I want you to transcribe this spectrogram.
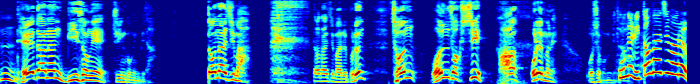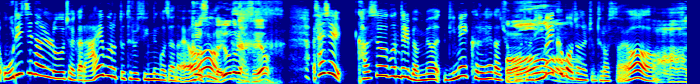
음. 대단한 미성의 주인공입니다. 떠나지 마. 하, 떠나지 마를 부른 전 원석 씨. 아, 오랜만에 오셔봅니다. 오늘 이 떠나지 마를 오리지널로 저희가 라이브로 또 들을 수 있는 거잖아요. 그렇습니다. 요 노래 아세요? 사실 가수분들이 몇몇 리메이크를 해가지고 어. 저 리메이크 버전을 좀 들었어요. 아,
